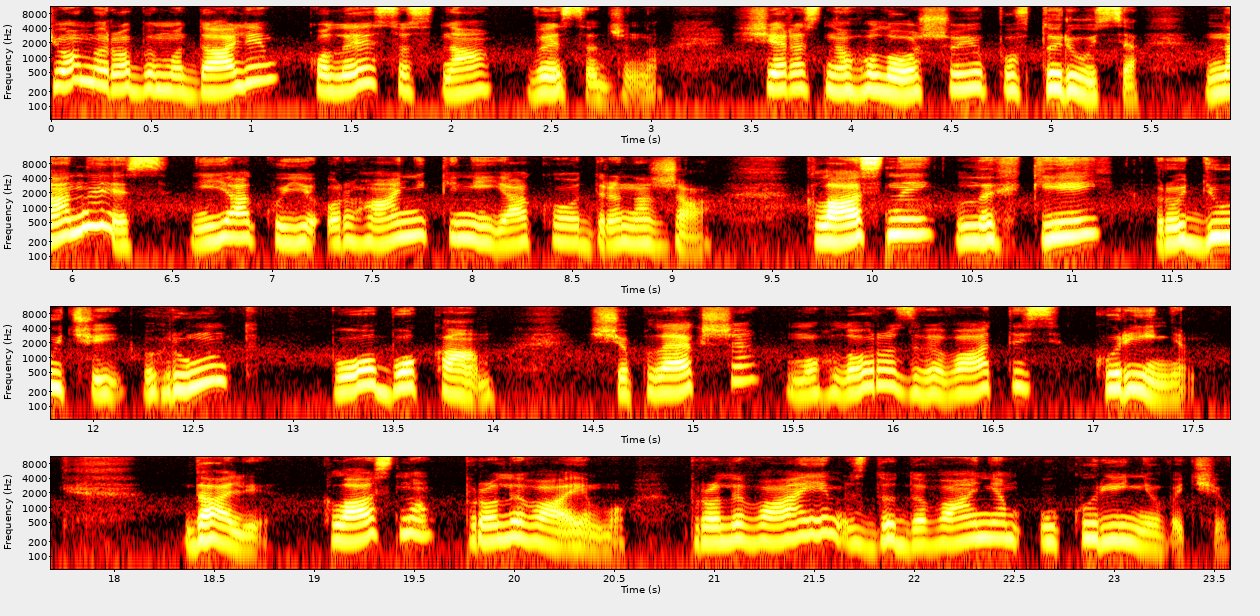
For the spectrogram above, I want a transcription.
Що ми робимо далі, коли сосна висаджена? Ще раз наголошую, повторюся: на низ ніякої органіки, ніякого дренажа. Класний, легкий, родючий ґрунт по бокам, щоб легше могло розвиватись коріння. Далі класно проливаємо. Проливаємо з додаванням укорінювачів.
